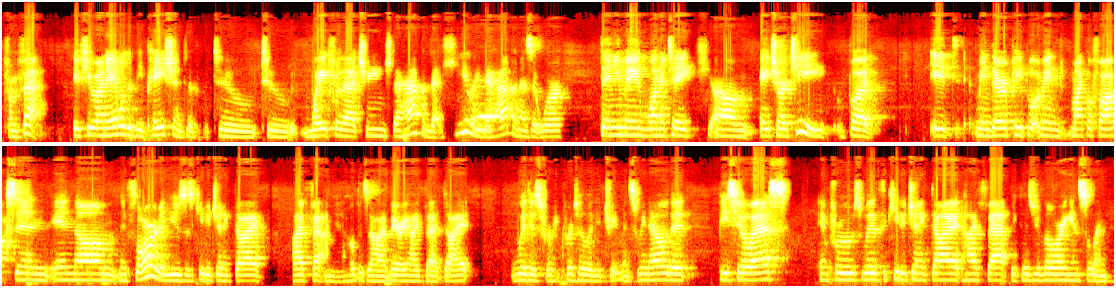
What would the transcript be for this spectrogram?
from fat. If you're unable to be patient to, to, to wait for that change to happen, that healing to happen, as it were, then you may want to take um, HRT. But it, I mean, there are people. I mean, Michael Fox in in um, in Florida uses ketogenic diet, high fat. I mean, I hope it's a high, very high fat diet with his fertility treatments. We know that PCOS improves with the ketogenic diet, high fat, because you're lowering insulin.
